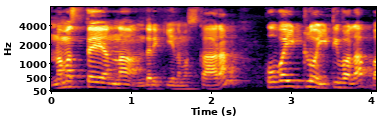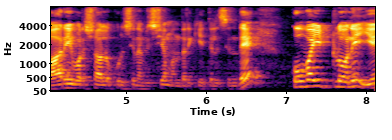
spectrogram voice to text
నమస్తే అన్న అందరికీ నమస్కారం. కువైట్లో ఇటీవల భారీ వర్షాలు కురిసిన విషయం అందరికీ తెలిసిందే. కువైట్లోని ఏ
